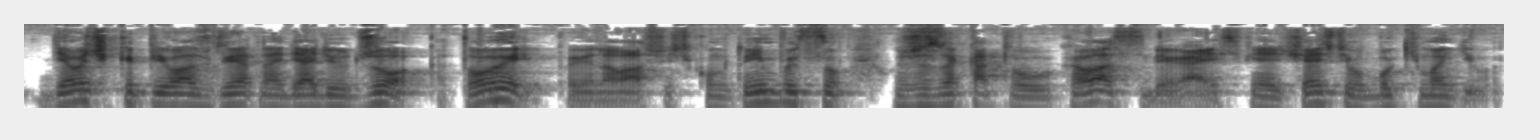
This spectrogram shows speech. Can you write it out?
Девочка пила взгляд на дядю Джо, который, повиновавшись какому-то импульсу, уже закатывал рукава, собираясь принять участие в боки могилы.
